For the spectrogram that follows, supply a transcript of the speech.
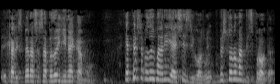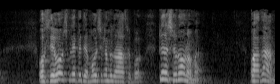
ε, καλησπέρα σας από εδώ η γυναίκα μου. Ε, πες από εδώ η Μαρία, εσύ δικός μου, πες το όνομα της πρώτα. Ο Θεός βλέπετε μόλις έκαμε τον άνθρωπο, του έδωσε ένα όνομα. Ο Αδάμ,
